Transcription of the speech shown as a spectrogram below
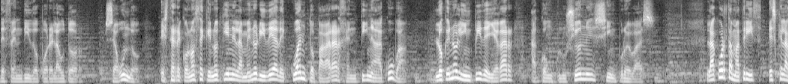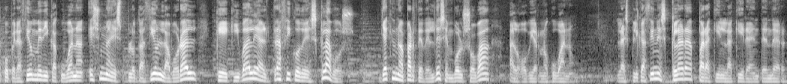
defendido por el autor. Segundo, este reconoce que no tiene la menor idea de cuánto pagará Argentina a Cuba, lo que no le impide llegar a conclusiones sin pruebas. La cuarta matriz es que la cooperación médica cubana es una explotación laboral que equivale al tráfico de esclavos, ya que una parte del desembolso va al gobierno cubano. La explicación es clara para quien la quiera entender.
